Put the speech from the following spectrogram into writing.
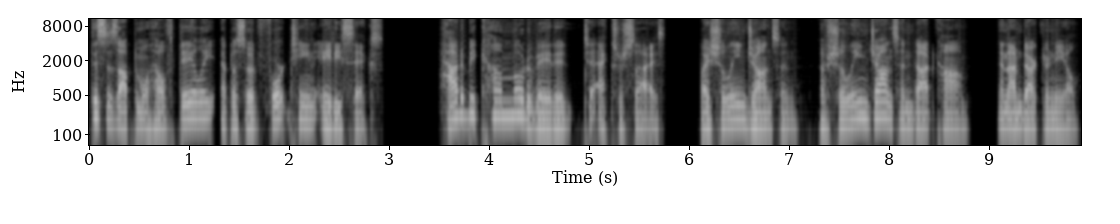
This is Optimal Health Daily, episode 1486 How to Become Motivated to Exercise by Chalene Johnson of chalenejohnson.com. And I'm Dr. Neal.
